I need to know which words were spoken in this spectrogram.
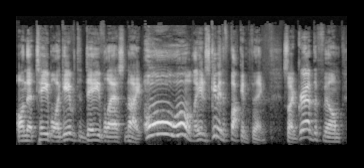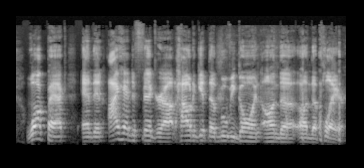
on that table. I gave it to Dave last night. Oh, oh, hey, just give me the fucking thing. So I grabbed the film, walked back, and then I had to figure out how to get the movie going on the on the player.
